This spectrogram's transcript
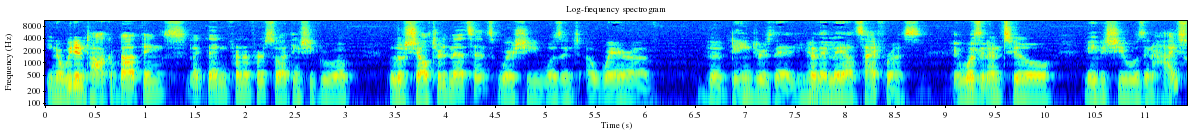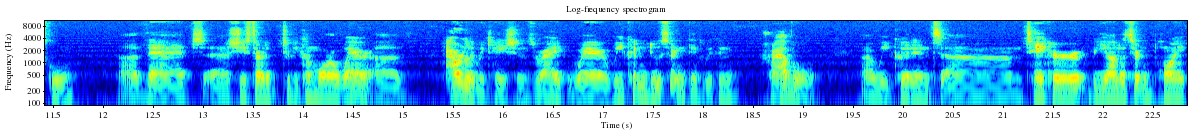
you know, we didn't talk about things like that in front of her, so I think she grew up a little sheltered in that sense, where she wasn't aware of the dangers that you know that lay outside for us. It wasn't until maybe she was in high school uh, that uh, she started to become more aware of our limitations, right? Where we couldn't do certain things, we couldn't travel, uh, we couldn't um, take her beyond a certain point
